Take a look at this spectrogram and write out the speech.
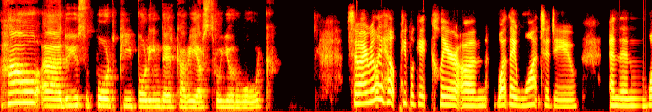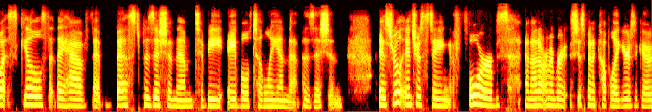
How uh, do you support people in their careers through your work? So I really help people get clear on what they want to do and then what skills that they have that best position them to be able to land that position. It's real interesting. Forbes, and I don't remember, it's just been a couple of years ago,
